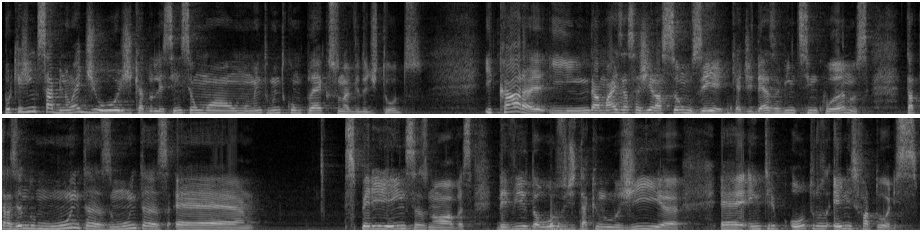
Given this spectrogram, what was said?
Porque a gente sabe, não é de hoje que a adolescência é uma, um momento muito complexo na vida de todos. E, cara, e ainda mais essa geração Z, que é de 10 a 25 anos, está trazendo muitas, muitas. É experiências novas devido ao uso de tecnologia, é, entre outros N fatores.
